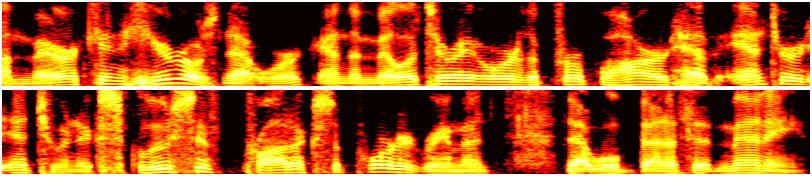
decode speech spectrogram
American Heroes Network and the Military Order of the Purple Heart have entered into an exclusive product support agreement that will benefit many.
